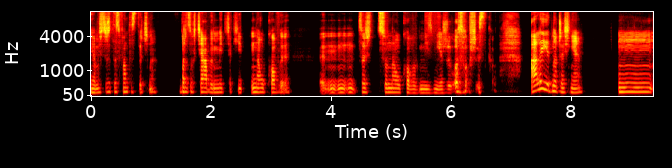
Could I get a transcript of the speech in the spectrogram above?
Ja myślę, że to jest fantastyczne. Bardzo chciałabym mieć taki naukowy, coś, co naukowo by mi zmierzyło to wszystko. Ale jednocześnie mm,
